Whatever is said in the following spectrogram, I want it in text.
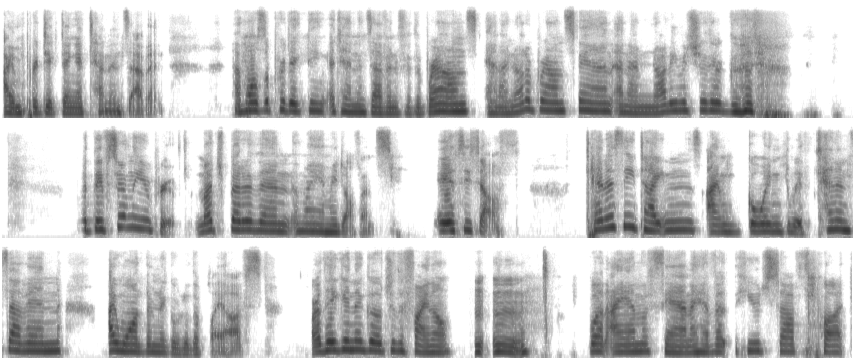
i'm predicting a 10 and 7 i'm also predicting a 10 and 7 for the browns and i'm not a browns fan and i'm not even sure they're good. But they've certainly improved much better than the miami dolphins. Afc south. Tennessee Titans, I'm going with 10 and 7. I want them to go to the playoffs. Are they going to go to the final? Mm-mm. But I am a fan. I have a huge soft spot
